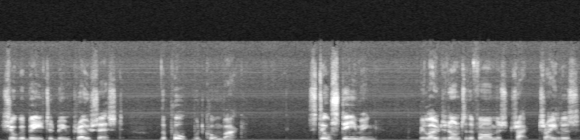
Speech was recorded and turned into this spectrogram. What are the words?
sugar beet had been processed, the pulp would come back, still steaming, be loaded onto the farmer's track trailers,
